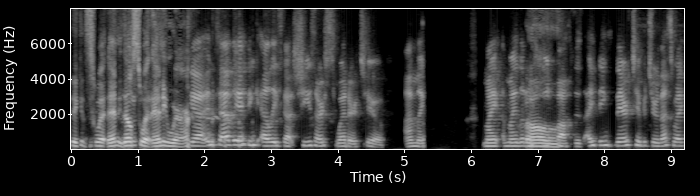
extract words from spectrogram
they can sweat any. They'll sweat anywhere. Yeah, and sadly, I think Ellie's got. She's our sweater too. I'm like my my little Oh. heat boxes. I think their temperature. That's why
